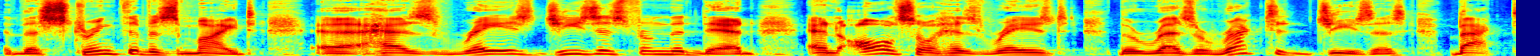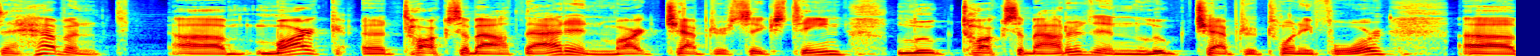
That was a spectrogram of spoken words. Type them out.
the strength of his might uh, has raised Jesus from the dead and also has raised the resurrected Jesus back to heaven. Um, Mark uh, talks about that in Mark chapter 16. Luke talks about it in Luke chapter 24. Uh,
